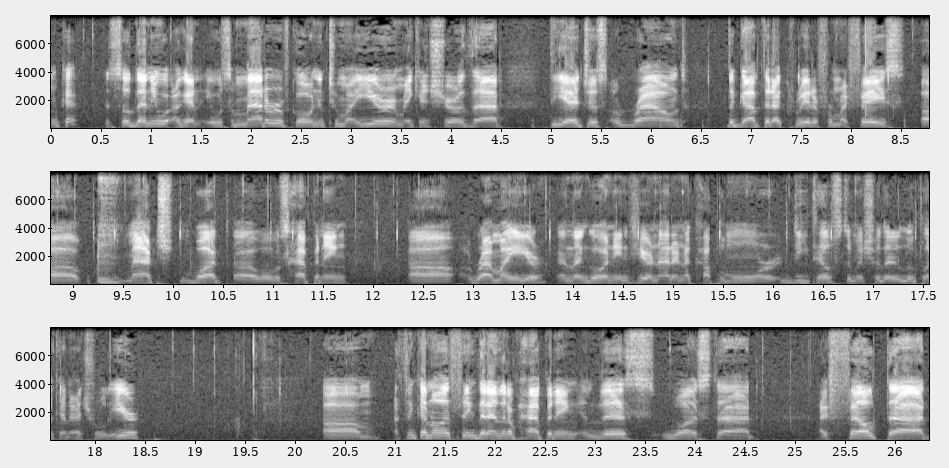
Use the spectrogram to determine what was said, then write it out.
Okay. So then it, again it was a matter of going into my ear and making sure that the edges around the gap that I created for my face uh, matched what uh, what was happening uh, around my ear. And then going in here and adding a couple more details to make sure that it looked like a natural ear um, I think another thing that ended up happening in this was that I felt that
